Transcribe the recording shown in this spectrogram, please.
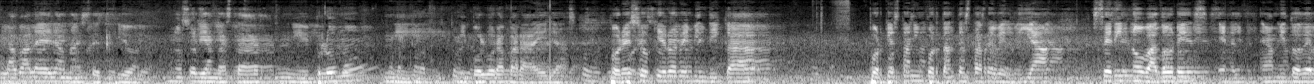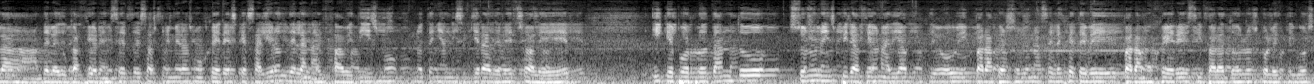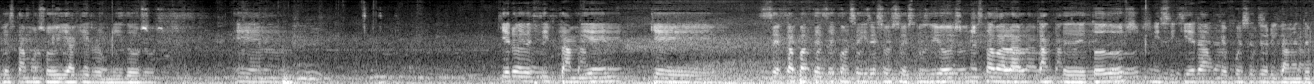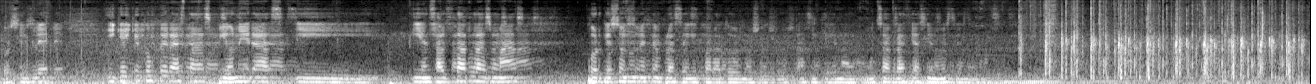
y la bala era una excepción. No solían gastar ni plomo ni, ni pólvora para ellas. Por eso quiero reivindicar por qué es tan importante esta rebeldía, ser innovadores en el ámbito de la, de la, educación, en ser de esas primeras mujeres que salieron del analfabetismo, no tenían ni siquiera derecho a leer, y que por lo tanto son una inspiración a día de hoy para personas LGTB, para mujeres y para todos los colectivos que estamos hoy aquí reunidos. Em, quiero decir también que ser capaces de conseguir esos estudios no estaba al alcance de todos, ni siquiera aunque fuese teóricamente posible, y que hay que coger a estas pioneras y, y ensalzarlas más porque son un ejemplo a seguir para todos nosotros. Así que nada, muchas gracias y no me extiendo más.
